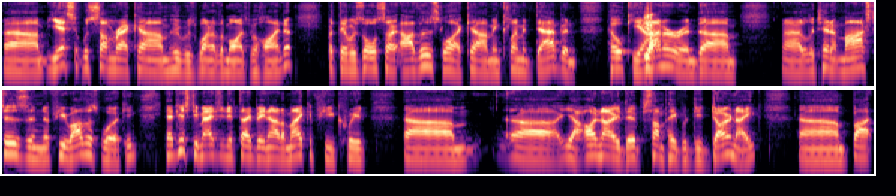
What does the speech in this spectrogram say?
Um, yes, it was Sumrak um, who was one of the minds behind it, but there was also others like um, in Clement Dab and Helkiana and um, uh, Lieutenant Masters and a few others working. Now, just imagine if they'd been able to make a few quid. Um, uh, yeah, I know that some people did donate, um, but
